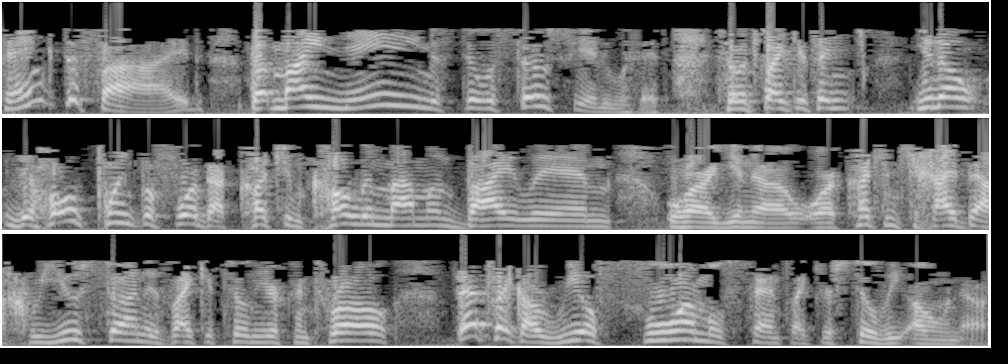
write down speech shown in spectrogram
sanctified, but my name is still associated with it. So it's like you're saying, you know, the whole point before about kachim kolim mamun bailim, or you know, or kachim shechai b'achuyusan is like it's still in your control. That's like a real formal sense, like you're still the owner.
